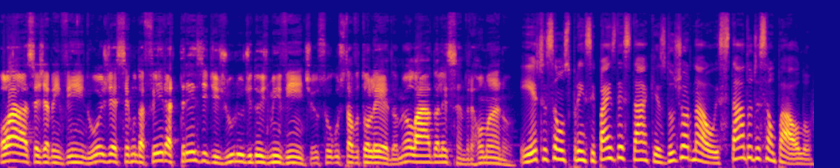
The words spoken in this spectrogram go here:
Olá, seja bem-vindo. Hoje é segunda-feira, 13 de julho de 2020. Eu sou Gustavo Toledo, ao meu lado, Alessandra Romano. E estes são os principais destaques do jornal Estado de São Paulo.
